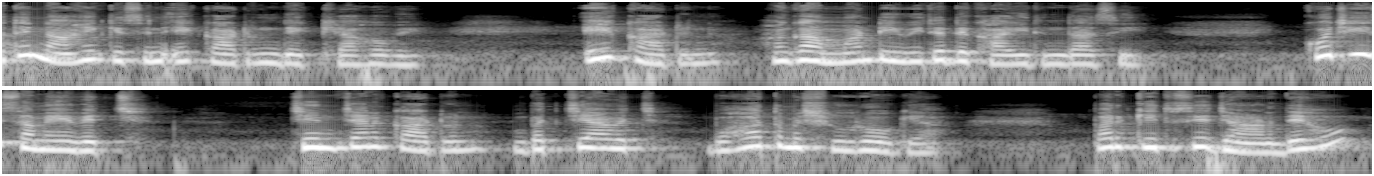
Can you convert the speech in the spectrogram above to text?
ਅਤੇ ਨਾ ਹੀ ਕਿਸੇ ਨੇ ਇਹ ਕਾਰਟੂਨ ਦੇਖਿਆ ਹੋਵੇ। ਇਹ ਕਾਰਟੂਨ ਹੰਗਾਮਾ ਟੀਵੀ ਤੇ ਦਿਖਾਈ ਦਿੰਦਾ ਸੀ। ਕੁਝ ਹੀ ਸਮੇਂ ਵਿੱਚ ਚਿੰਚਨ ਕਾਰਟੂਨ ਬੱਚਿਆਂ ਵਿੱਚ ਬਹੁਤ ਮਸ਼ਹੂਰ ਹੋ ਗਿਆ। ਪਰ ਕੀ ਤੁਸੀਂ ਜਾਣਦੇ ਹੋ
